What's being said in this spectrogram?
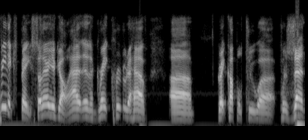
Phoenix based, so there you go. Uh, it's a great crew to have Uh, great couple to uh, present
